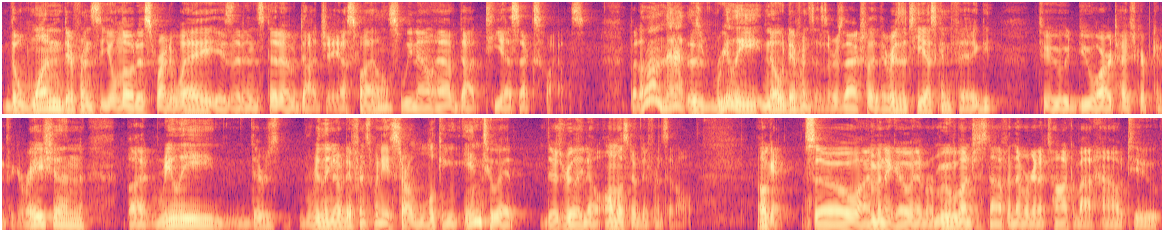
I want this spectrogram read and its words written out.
the one difference that you'll notice right away is that instead of .js files, we now have .tsx files. But other than that, there's really no differences. There's actually, there is a ts config, to do our TypeScript configuration, but really there's really no difference when you start looking into it. There's really no almost no difference at all. Okay, so I'm going to go and remove a bunch of stuff, and then we're going to talk about how to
